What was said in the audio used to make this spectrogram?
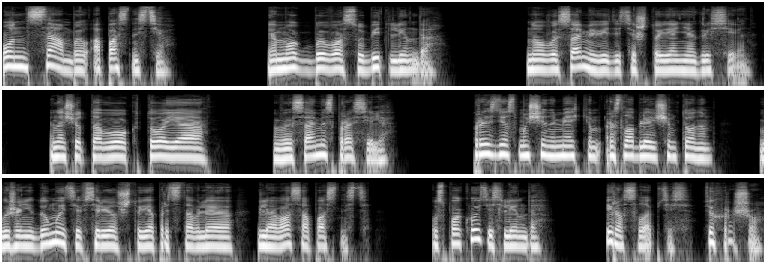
Он сам был опасностью. «Я мог бы вас убить, Линда, но вы сами видите, что я не агрессивен. И насчет того, кто я, вы сами спросили», произнес мужчина мягким, расслабляющим тоном. «Вы же не думаете всерьез, что я представляю для вас опасность? Успокойтесь, Линда, и расслабьтесь. Все хорошо.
